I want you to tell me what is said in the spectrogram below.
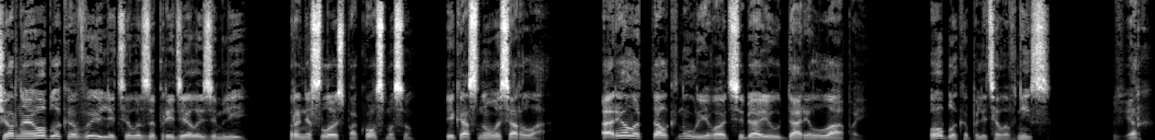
Черное облако вылетело за пределы Земли, пронеслось по космосу и коснулось орла. Орел оттолкнул его от себя и ударил лапой. Облако полетело вниз, вверх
